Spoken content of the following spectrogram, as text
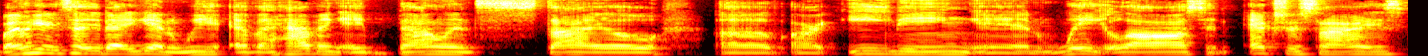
but I'm here to tell you that again, we have having a balanced style of our eating and weight loss and exercise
